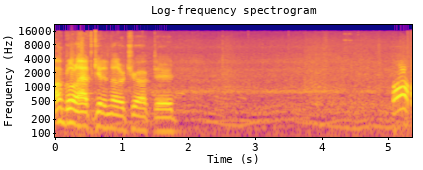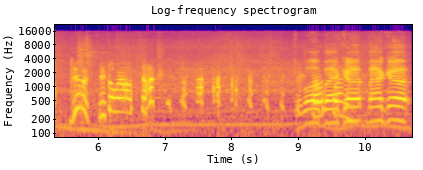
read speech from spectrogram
I'm gonna have to get another truck, dude. Oh, dude, you saw where I was stuck? Come on, back funny. up, back up.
